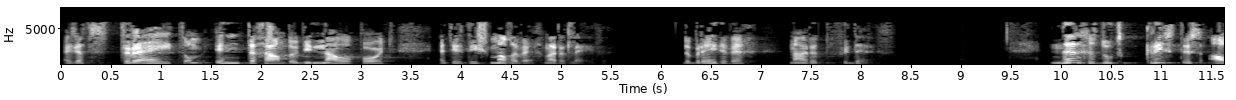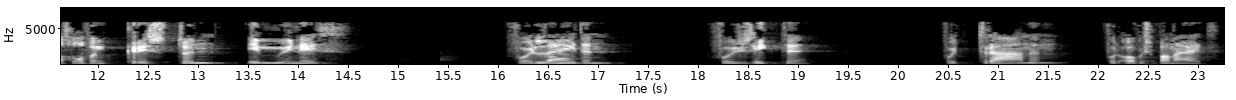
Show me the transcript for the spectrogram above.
Hij zegt strijd om in te gaan door die nauwe poort. Het is die smalle weg naar het leven. De brede weg naar het verderf. Nergens doet Christus alsof een christen immuun is voor lijden, voor ziekte, voor tranen, voor overspannenheid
